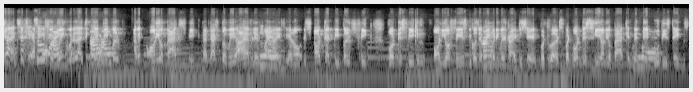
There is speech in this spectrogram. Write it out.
Yeah, exactly. I so mean, if you're I, doing well, I think there are people I mean, on your back speak that that's the way I have lived my life. You know, it's not that people speak what they speak in on your face because everybody I, will try to say good words, but what they see on your back and when they do these things,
